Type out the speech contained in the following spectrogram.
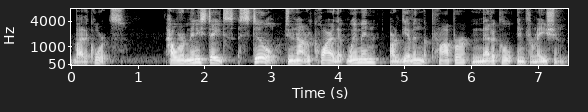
by the courts. However, many states still do not require that women are given the proper medical information,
